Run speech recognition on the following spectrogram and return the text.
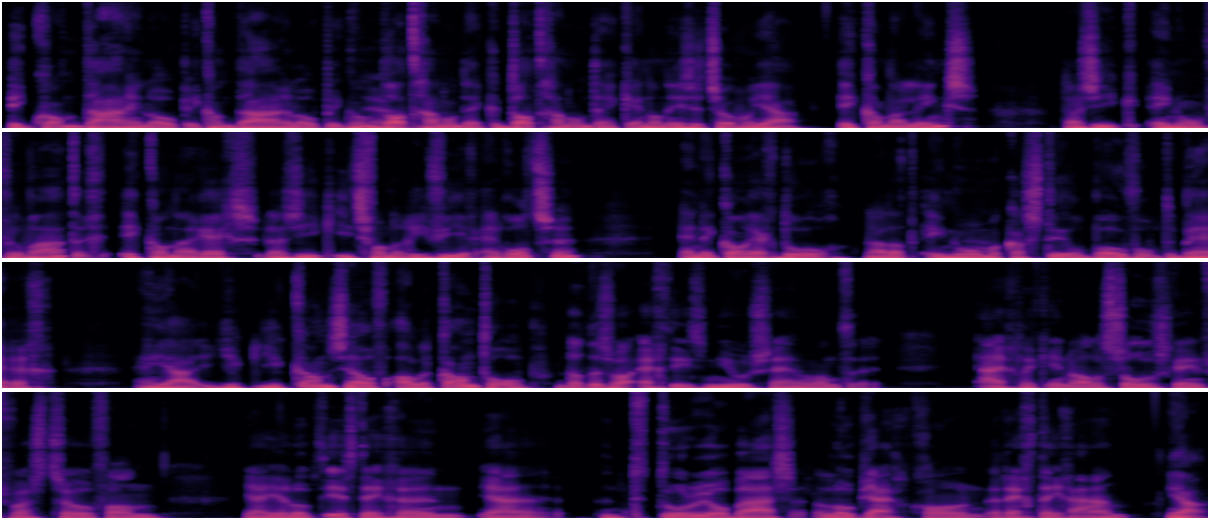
ik kan daarin lopen, ik kan daarin lopen, ik kan ja. dat gaan ontdekken, dat gaan ontdekken. En dan is het zo van, ja, ik kan naar links, daar zie ik enorm veel water. Ik kan naar rechts, daar zie ik iets van een rivier en rotsen. En ik kan rechtdoor, naar dat enorme kasteel boven op de berg. En ja, je, je kan zelf alle kanten op. Dat is wel echt iets nieuws, hè? Want eigenlijk in alle Souls games was het zo van ja, je loopt eerst tegen een, ja, een tutorialbaas. loop je eigenlijk gewoon recht tegenaan. Ja.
